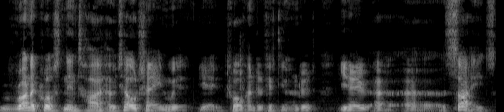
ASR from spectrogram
run across an entire hotel chain with you know 1200 1500 you know uh, uh, sites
